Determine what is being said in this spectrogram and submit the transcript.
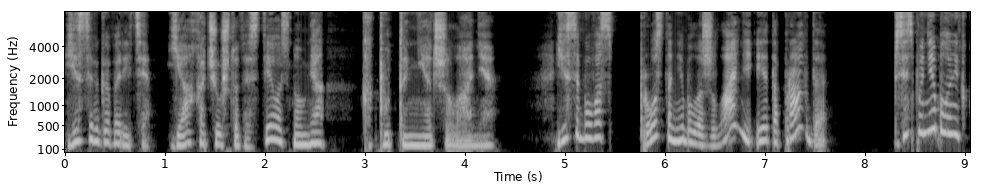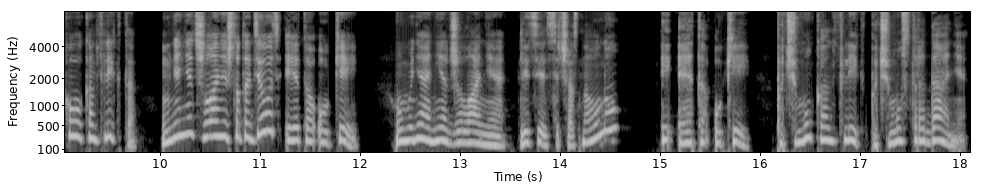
Если вы говорите, я хочу что-то сделать, но у меня как будто нет желания. Если бы у вас просто не было желания, и это правда, здесь бы не было никакого конфликта. У меня нет желания что-то делать, и это окей. У меня нет желания лететь сейчас на Луну, и это окей. Почему конфликт? Почему страдания?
